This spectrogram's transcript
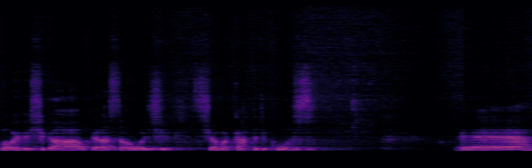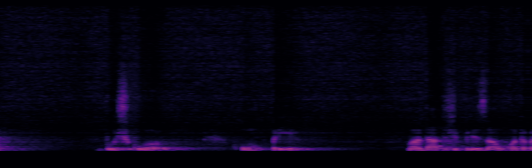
Bom, investigar a operação hoje se chama Carta de Curso. É, buscou cumprir mandados de prisão contra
